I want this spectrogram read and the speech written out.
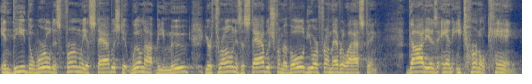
Indeed, the world is firmly established. It will not be moved. Your throne is established from of old. You are from everlasting. God is an eternal king.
